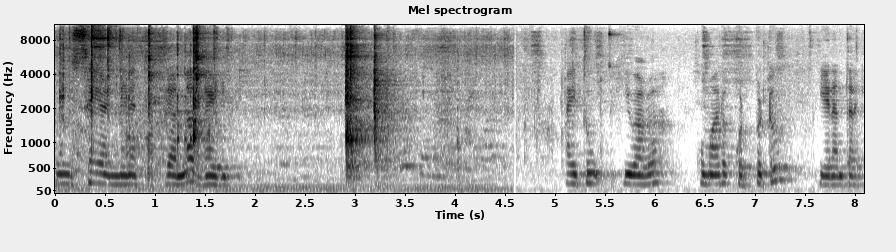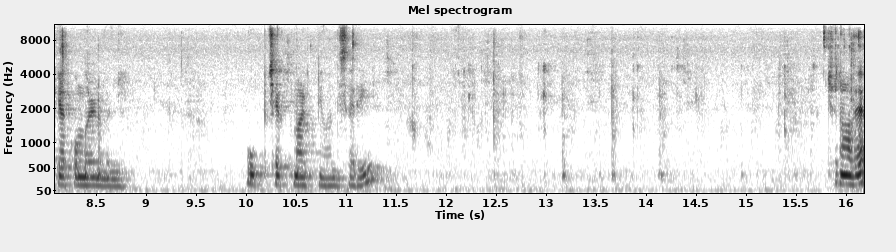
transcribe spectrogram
ಹುಣಸೆ ಹಣ್ಣಿನ ಚಿತ್ರಾನ್ನ ರೆಡಿ ಆಯಿತು, ಇವಾಗ ಕುಮಾರಕ್ಕೆ ಕೊಟ್ಬಿಟ್ಟು ಏನಂತಾರೆ ಕೇಳ್ಕೊಂಬರೋಣ ಬನ್ನಿ. ಉಪ್ಪು ಚೆಕ್ ಮಾಡ್ತೀನಿ ಒಂದು ಸರಿ ಚೆನ್ನಾಗಿದೆ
